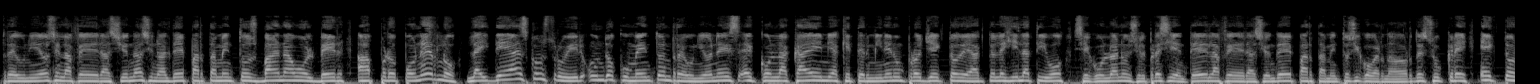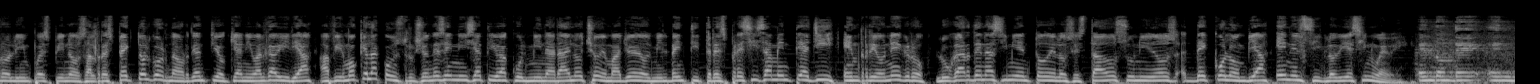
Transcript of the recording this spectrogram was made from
reunidos en la Federación Nacional de Departamentos, van a volver a proponerlo. La idea es construir un documento reuniones eh, con la academia que terminen un proyecto de acto legislativo, según lo anunció el presidente de la Federación de Departamentos y gobernador de Sucre, Héctor Olimpo Espinosa. Al respecto, el gobernador de Antioquia, Aníbal Gaviria, afirmó que la construcción de esa iniciativa culminará el 8 de mayo de 2023, precisamente allí, en Río Negro, lugar de nacimiento de los Estados Unidos de Colombia en el siglo XIX. En donde en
